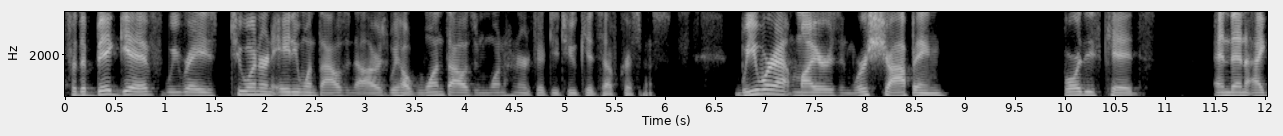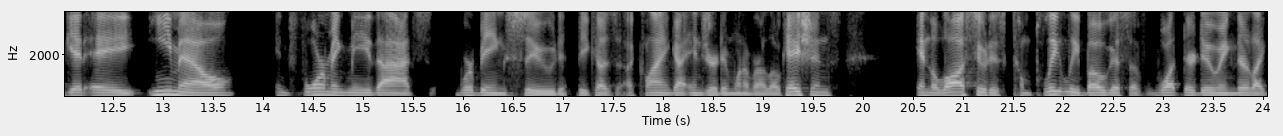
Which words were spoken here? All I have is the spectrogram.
For the big give, we raised two hundred eighty-one thousand dollars. We helped one thousand one hundred fifty-two kids have Christmas. We were at Meijer and we're shopping for these kids, and then I get a email informing me that we're being sued because a client got injured in one of our locations and the lawsuit is completely bogus of what they're doing they're like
